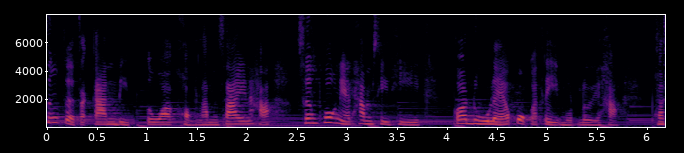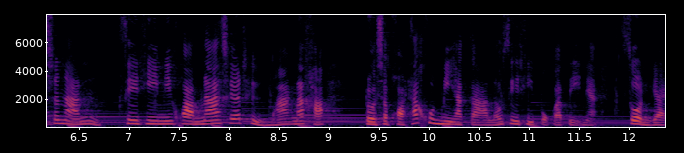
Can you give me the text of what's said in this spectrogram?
ซึ่งเกิดจากการบีบตัวของลำไส้นะคะ ซึ่งพวกนี้ทำ CT ก็ดูแล้วปกติหมดเลยค่ะ เพราะฉะนั้น CT มีความน่าเชื่อถือมากนะคะโดยเฉพาะถ้าคุณมีอาการแล้ว CT ปกติเนี่ย ส่วนใหญ่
